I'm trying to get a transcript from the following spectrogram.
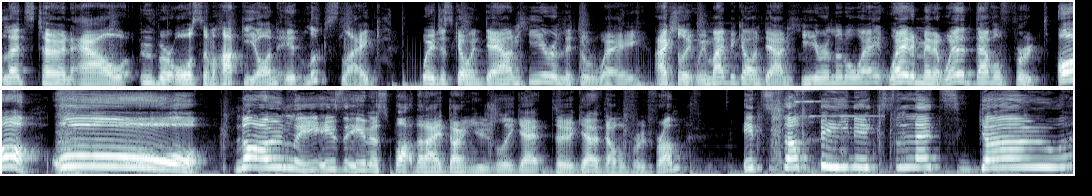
Let's turn our uber awesome Haki on. It looks like we're just going down here a little way. Actually, we might be going down here a little way. Wait a minute. Where the devil fruit? Oh! Oh! Not only is it in a spot that I don't usually get to get a devil fruit from, it's the Phoenix. Let's go.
